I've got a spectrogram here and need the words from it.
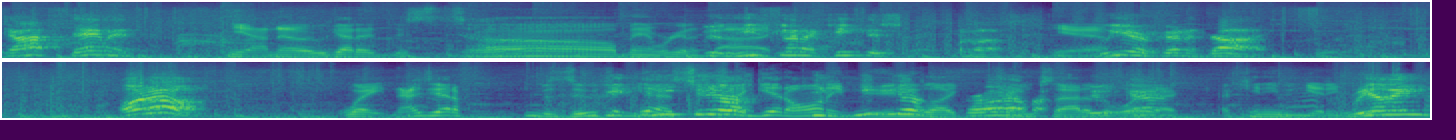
God damn it. Yeah, I know. We gotta. Just, oh man, we're gonna Dude, die. he's gonna kick this of us. Yeah. We are gonna die. Oh no! Wait, now he's got a bazooka. He- yeah, he as soon as I get on him, he dude, he like jumps out of the way. I. I can't even get him. Really?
